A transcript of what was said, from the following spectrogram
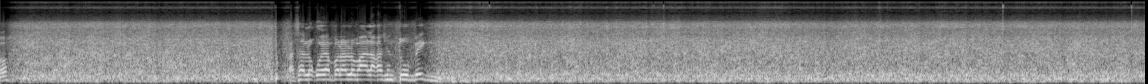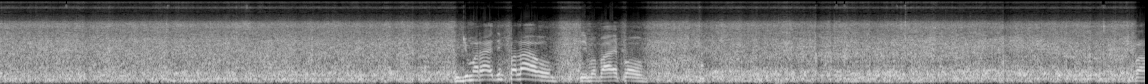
Oh. Kasalukuyan pala lumalakas yung tubig. Medyo marami din pala oh. Di babae pa oh. Pa.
